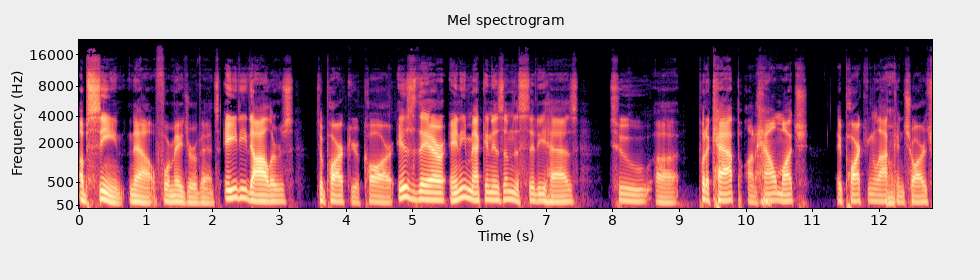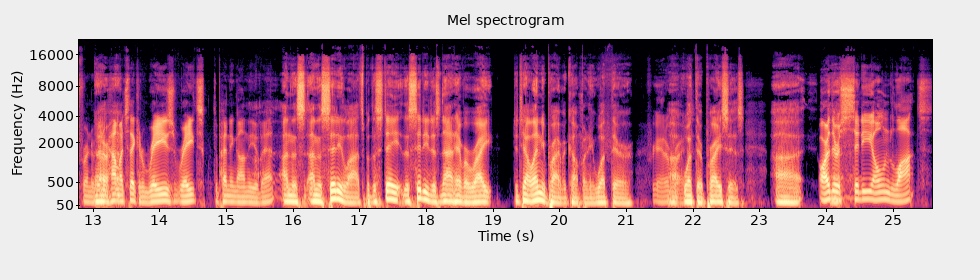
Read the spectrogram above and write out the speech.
obscene now for major events. Eighty dollars to park your car. Is there any mechanism the city has to uh, put a cap on how much a parking lot can charge for an event, or how uh, much they can raise rates depending on the event? on the on the city lots, but the state the city does not have a right to tell any private company what their Free uh, what their price is. Uh, Are there city-owned lots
